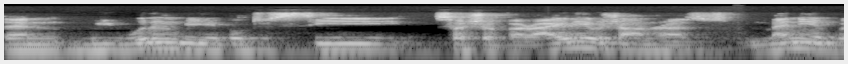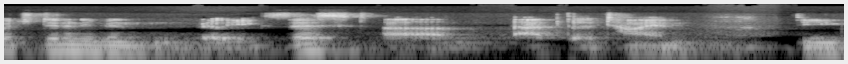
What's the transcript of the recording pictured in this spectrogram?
then we wouldn't be able to see such a variety of genres, many of which didn't even really exist um, at the time the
